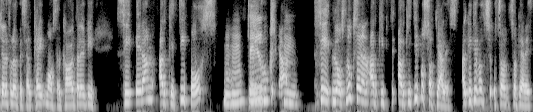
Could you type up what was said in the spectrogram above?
Jennifer Lopez, el Kate Moss, el Cara Delevingne, si eran arquetipos, Ujú, De Sí, looks. mm. sí, los looks eran arquetipos sociales, arquetipos so- sociales.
